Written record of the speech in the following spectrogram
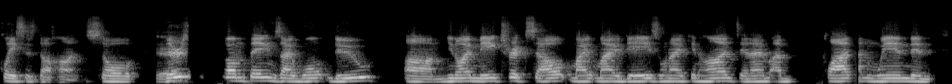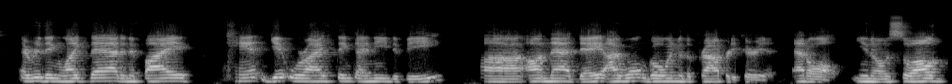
places to hunt. So yeah. there's some things I won't do. Um, you know, I matrix out my my days when I can hunt, and I'm I'm plotting wind and everything like that. And if I can't get where I think I need to be uh, on that day, I won't go into the property period at all. You know, so I'll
